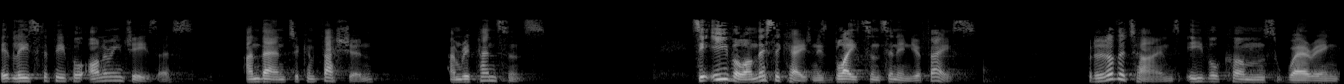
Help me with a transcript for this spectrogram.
it leads to people honoring Jesus and then to confession and repentance. See, evil on this occasion is blatant and in your face. But at other times, evil comes wearing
